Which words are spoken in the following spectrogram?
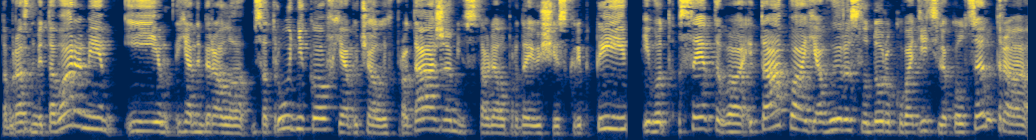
там, разными товарами, и я набирала сотрудников, я обучала их продажам, я составляла продающие скрипты, и вот с этого этапа я выросла до руководителя колл-центра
